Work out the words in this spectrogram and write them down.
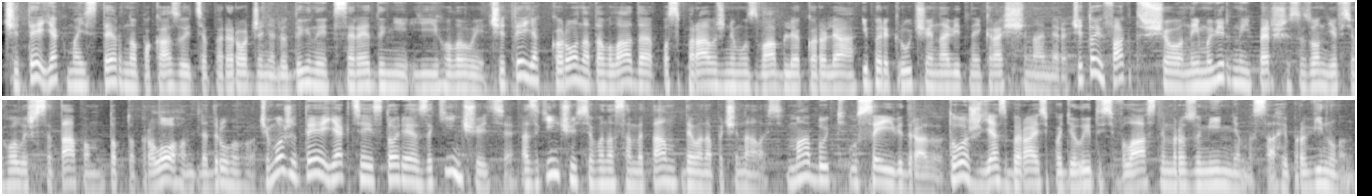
чи те, як майстерно показується переродження людини всередині її голови, чи те, як корона та влада по-справжньому зваблює короля і перекручує навіть найкращі наміри, чи той факт, що неймовірний перший сезон є всього лиш сетапом, тобто прологом для другого, чи може те, як ця історія закінчується, а закінчується вона саме там, де вона починалась. Мабуть, усе і відразу. Тож я збираюсь поділитись власним розумінням саги про Вінланд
